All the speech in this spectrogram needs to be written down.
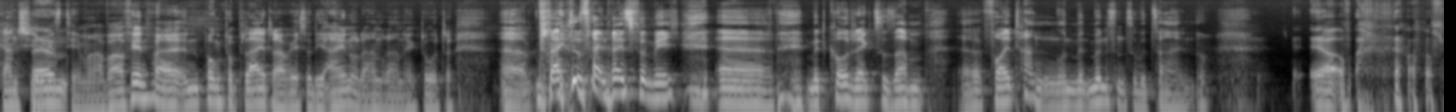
Ganz schwieriges Ähm, Thema. Aber auf jeden Fall in puncto Pleite habe ich so die ein oder andere Anekdote. Äh, Pleite sein heißt für mich, äh, mit Kojak zusammen äh, voll tanken und mit Münzen zu bezahlen. Ne? Ja, auf, auf,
